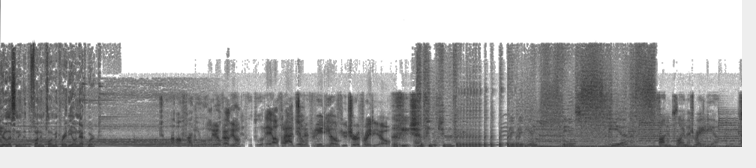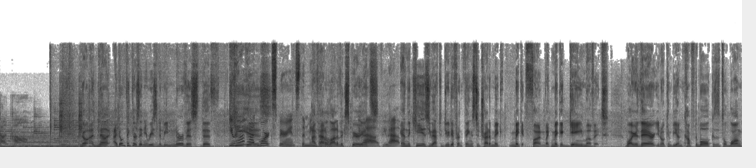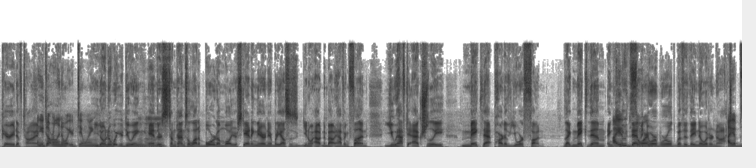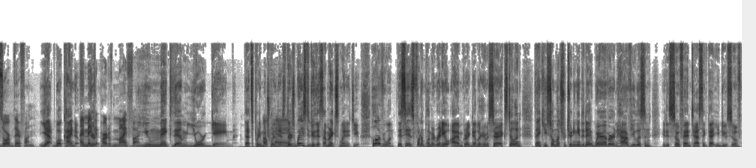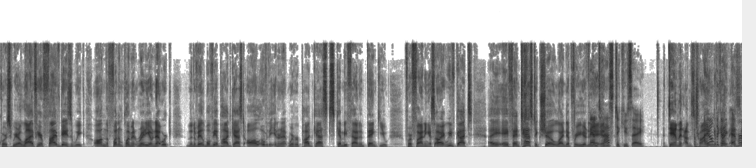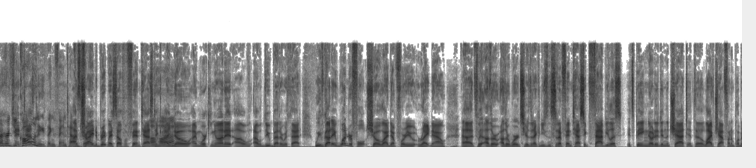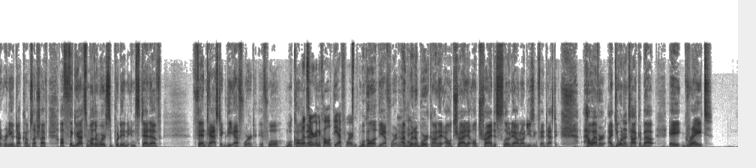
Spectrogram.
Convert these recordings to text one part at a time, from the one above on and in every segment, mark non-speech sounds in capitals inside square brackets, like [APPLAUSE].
You're listening to the Fun Employment Radio Network. Off radio. Radio. The future of radio. radio. The future of radio. The future. The future of radio is here. funemploymentradio.com. No, uh, no, I don't think there's any reason to be nervous. The th- You key have had is- more experience than me. I've had a though. lot of experience. You have. You have. And the key is you have to do different things to try to make make it fun, like make a game of it. While you're there, you know, it can be uncomfortable because it's a long period of time. and you don't really know what you're doing. You don't know what you're doing, Mm-hmm. and there's sometimes a lot of boredom while you're standing there and everybody else is, you know, out and about having fun. You have to actually make that part of your fun. Like make them include them in your world whether they know it or not. I absorb their fun. yeah, well kind of. I make You're- it part of my fun. you make them your game. That's pretty much what it is. There's ways to do this. I'm going to explain it to you. Hello, everyone. This is Fun Employment Radio. I am Greg Nibler here with Sarah X. Dillon. Thank you so much for tuning in today, wherever and however you listen. It is so fantastic that you do so. Of course, we are live here five days a week on the Fun Employment Radio Network, then available via podcast all over the internet, wherever podcasts can be found. And thank you for finding us. All right, we've got a, a fantastic show lined up for you here today. And Fantastic, you say? Damn it, I'm trying I don't think I've ever heard you call anything fantastic. I'm trying to break myself a fantastic. I Uh-huh. know I'm working on it. I'll I will do better with that. We've got a wonderful show lined up for you right now. Uh, it's with other other words here that I can use instead of fantastic. Fabulous. It's being noted in the chat at the live chat funemploymentradio.com slash live. I'll figure out some other words to put in instead of fantastic. The F word, if we'll we'll call it That's that. what you're going to call it the F word? We'll call it the F word. I'm going to work on it. I'll try to. I'll try to slow down on using fantastic. However, I do want to talk about a great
